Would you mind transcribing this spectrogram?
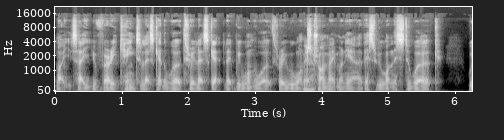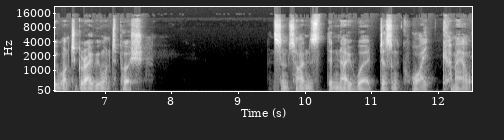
like you say, you're very keen to let's get the work through. Let's get, like, we want the work through. We want to try and make money out of this. We want this to work. We want to grow. We want to push. And sometimes the no word doesn't quite come out.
